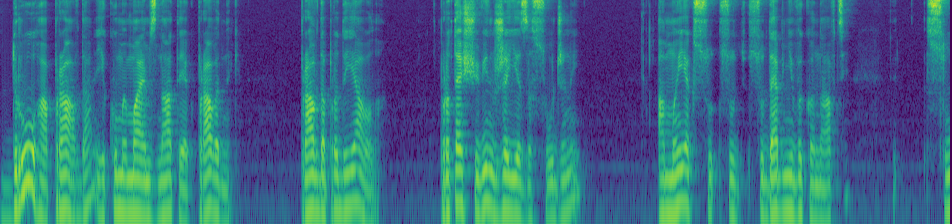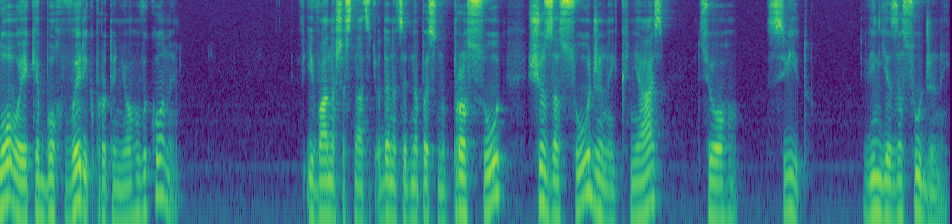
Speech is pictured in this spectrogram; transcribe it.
Друга правда, яку ми маємо знати як праведники, правда про диявола, про те, що він вже є засуджений, а ми, як судебні виконавці, слово, яке Бог вирік проти нього, виконуємо. В Івана 16,11 написано про суд, що засуджений князь цього світу. Він є засуджений.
